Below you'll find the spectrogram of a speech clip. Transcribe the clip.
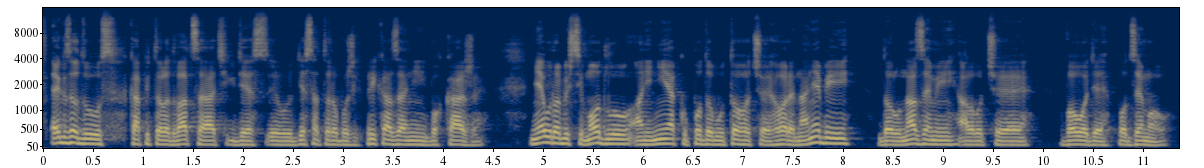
V Exodus kapitole 20, kde 10 božích prikázaní, Boh káže Neurobiš si modlu ani nejakú podobu toho, čo je hore na nebi, dolu na zemi, alebo čo je vo vode pod zemou.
